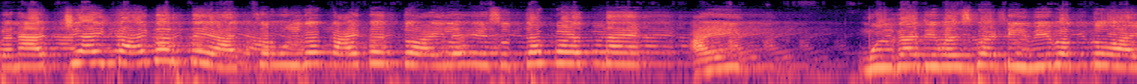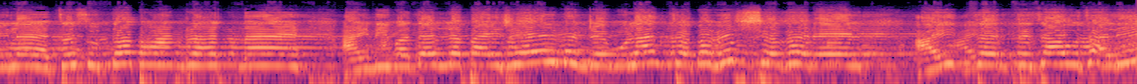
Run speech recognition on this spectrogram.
पण आजची आई काय करते? आजचा मुलगा काय करतो आईला हे सुद्धा कळत नाही. आई मुलगा दिवसभर टीव्ही बघतो आईला याचं सुद्धा भान राहत नाही. आईने बदललं पाहिजे म्हणजे मुलांचं भविष्य घडेल. आई जर जाऊ झाली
